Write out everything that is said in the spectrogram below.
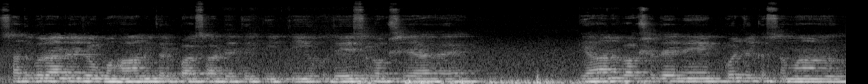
ਸਤਿਗੁਰਾਂ ਨੇ ਜੋ ਮਹਾਨ ਕਿਰਪਾ ਸਾਡੇ ਤੇ ਕੀਤੀ, ਉਪਦੇਸ਼ ਬਖਸ਼ਿਆ ਹੈ। ਗਿਆਨ ਬਖਸ਼ਦੇ ਨੇ ਕੁਝ ਕੁ ਸਮਾਂ।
